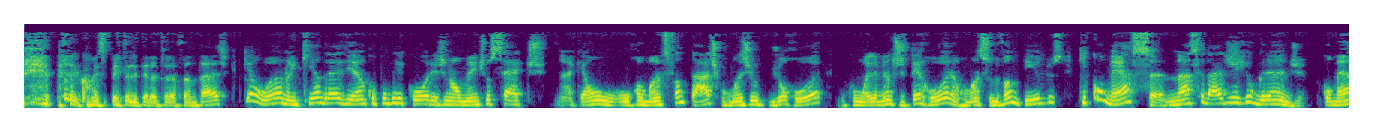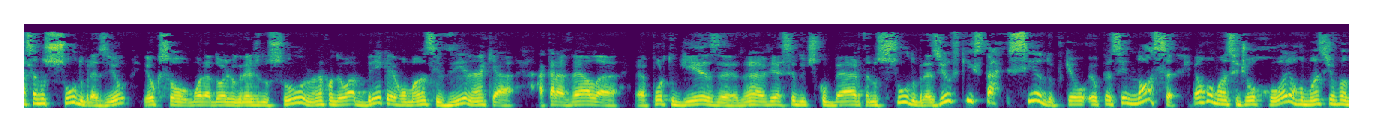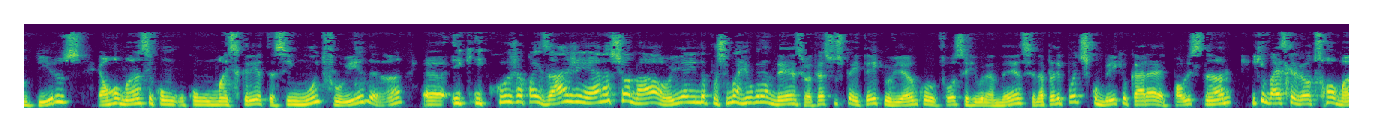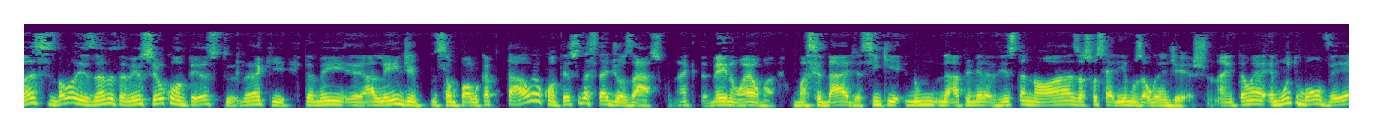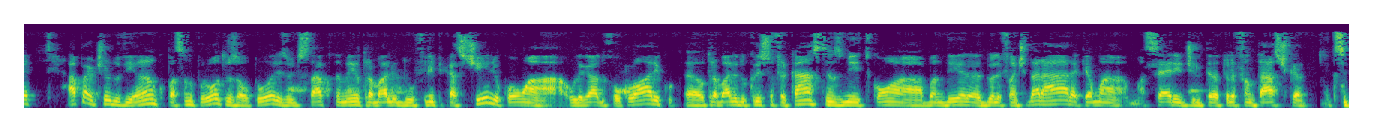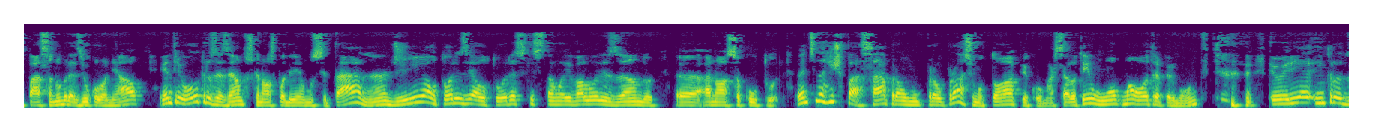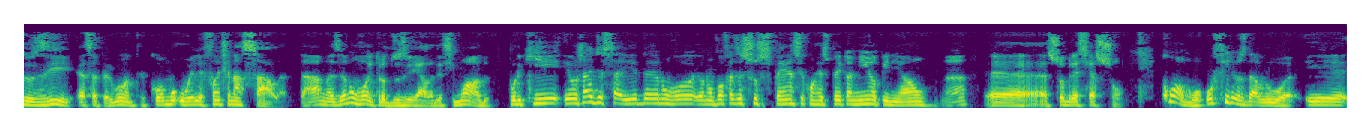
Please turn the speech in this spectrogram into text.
com respeito à literatura fantástica, que é o ano em que André Bianco publicou originalmente o Sete, né, que é um, um romance fantástico, um romance de, de horror, com elementos de terror, é um romance vampiro, vampiros, que começa na cidade de Rio Grande. Começa no sul do Brasil. Eu que sou morador do Rio Grande do Sul, né, quando eu abri aquele romance e vi né, que a, a caravela é, portuguesa né, havia sido descoberta no sul do Brasil, eu fiquei estarrecido, porque eu, eu, pensei, nossa, é um romance de horror, é um romance de vampiros, é um romance com, com uma escrita assim muito fluida, né, é, e, e, cuja paisagem é nacional, e ainda por cima rio-grandense. Eu até suspeitei que o Bianco fosse rio-grandense, né, para depois descobrir que o cara é paulistano e que vai escrever outros romances, valorizando também o seu contexto, né, que também, é, além de São Paulo capital, é o contexto da cidade de Osasco, né, que também não é uma, uma cidade assim que, num, à primeira vista, nós associaríamos ao grande eixo. Né? Então é, é, muito bom ver, a partir do Vianco, passando por outros autores, eu destaco também o trabalho do Felipe Castilho com a, o legado folclórico, é, o trabalho do Christopher Castensmith com a bandeira do Elefante da Arara, que é uma, uma série de literatura fantástica que se passa no Brasil colonial, entre outros exemplos que nós poderíamos citar, né, de autores e autoras que estão aí valorizando uh, a nossa cultura. Antes da gente passar para um, o próximo tópico, Marcelo, eu tenho um, uma outra pergunta. eu iria introduzir essa pergunta como o elefante na sala, tá? Mas eu não vou introduzir ela desse modo, porque eu já de saída eu não vou, eu não vou fazer suspense com respeito à minha opinião né, é, sobre esse assunto. Como o Filhos da Lua,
